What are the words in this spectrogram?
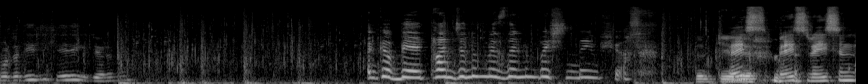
burada değildi ki nereye gidiyorum ya? Aga be Tanca'nın mezarının başındayım şu an. Dur geliyor. Base, base Reis'in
